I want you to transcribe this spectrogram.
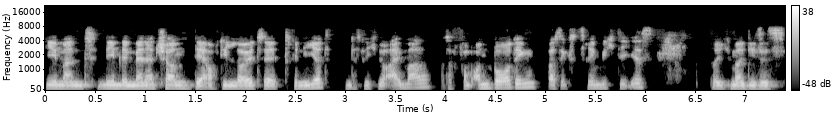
jemand neben den Managern, der auch die Leute trainiert und das nicht nur einmal, also vom Onboarding, was extrem wichtig ist, sag ich mal, dieses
